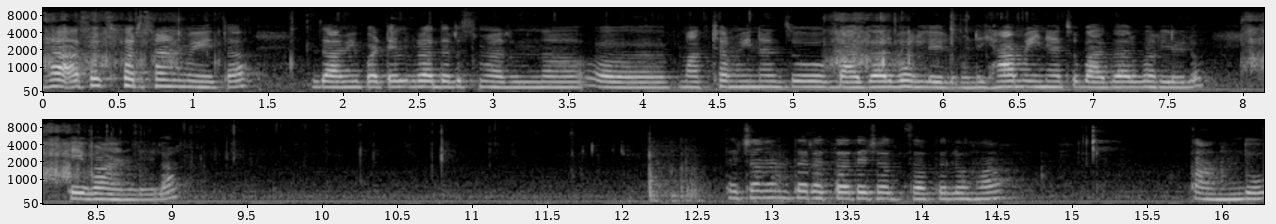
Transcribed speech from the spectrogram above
हा असंच फरसाण मिळतं. जामी आम्ही पटेल ब्रदर्समधनं मागच्या महिन्यात जो बाजार भरलेलो म्हणजे ह्या महिन्याचा बाजार भरलेलो तेव्हा आणलेला. त्याच्यानंतर आता त्याच्यात जातलो हा कांदो.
